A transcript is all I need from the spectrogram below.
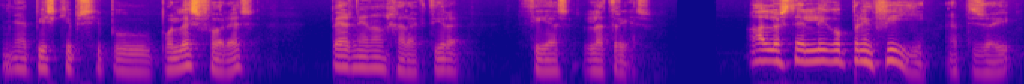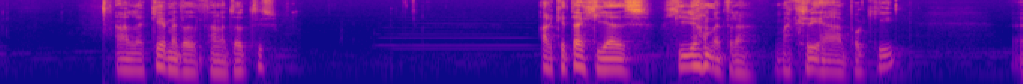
μια επίσκεψη που πολλές φορές παίρνει έναν χαρακτήρα θείας λατρείας. Άλλωστε λίγο πριν φύγει από τη ζωή αλλά και μετά το θάνατό της αρκετά χιλιάδες χιλιόμετρα μακριά από εκεί ε,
